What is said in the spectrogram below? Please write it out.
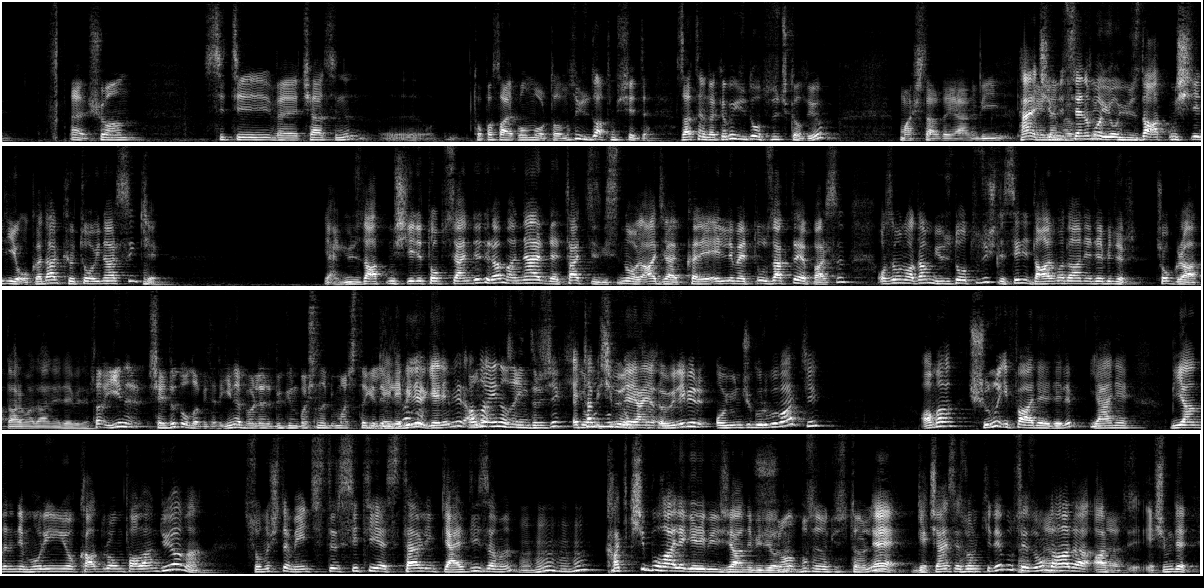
Evet, şu an City ve Chelsea'nin e, topa sahip olma ortalaması %67. Zaten rakibe %33 kalıyor maçlarda yani. Bir Ha şimdi sen ama yo %67'yi o kadar kötü oynarsın ki. Yani %67 top sendedir ama nerede taç çizgisinin orada acayip kaleye 50 metre uzakta yaparsın. O zaman o adam %33 ile seni darmadağın edebilir. Çok rahat darmadağın edebilir. Tabii yine şeyde de olabilir. Yine böyle bir gün başına bir maçta gelebilir. Gelebilir ama gelebilir Onu ama en aza indirecek. e tabii şimdi yani mutlaka. öyle bir oyuncu grubu var ki ama şunu ifade edelim. Yani bir yandan hani Mourinho kadrom falan diyor ama sonuçta Manchester City'ye Sterling geldiği zaman Hı hı hı kaç kişi bu hale gelebileceğini biliyordu. Şu an bu sezonki Sterling Evet, geçen sezonki de bu sezon Evet, daha da arttı. evet. E şimdi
